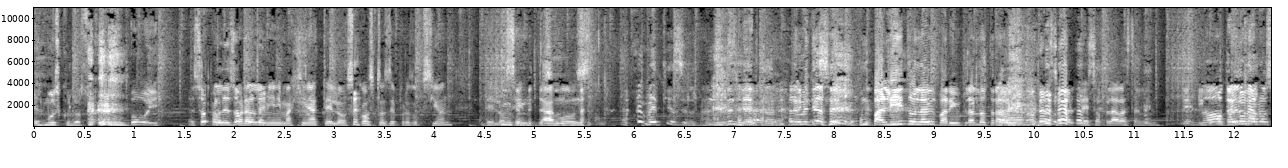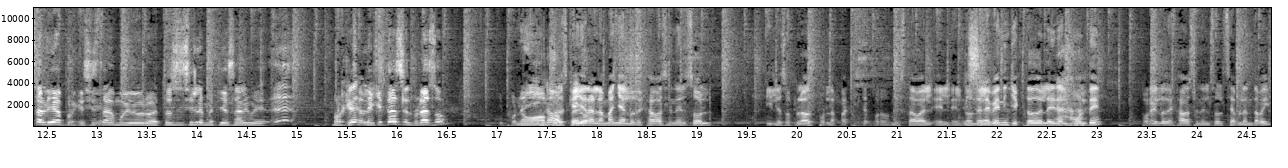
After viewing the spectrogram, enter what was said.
El músculo. Uy, sóplale, Ahora sóplale. también imagínate los costos de producción de los centavos. Le metías el- Le metías un palito, un labio para inflarlo otra vez, ¿no? ¿Le soplabas también? Y No, pero no, no salía porque sí estaba muy duro. Entonces sí le metías algo y... eh, porque le quitabas el brazo y por No, ahí... pero No, es que pero- ya era la maña, lo dejabas en el sol y le soplabas por la patita por donde estaba el, el- el- donde le habían inyectado el aire Ajá. al molde, por ahí lo dejabas en el sol, se ablandaba y,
